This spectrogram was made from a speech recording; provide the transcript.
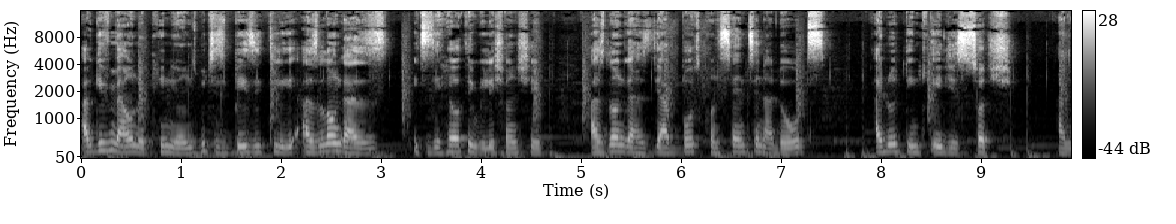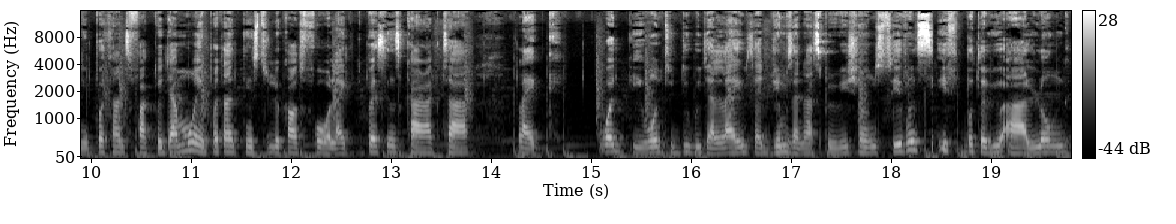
I've given my own opinions, which is basically as long as it is a healthy relationship, as long as they are both consenting adults, I don't think age is such an important factor. There are more important things to look out for, like the person's character, like what they want to do with their lives, their dreams and aspirations, to even see if both of you are along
